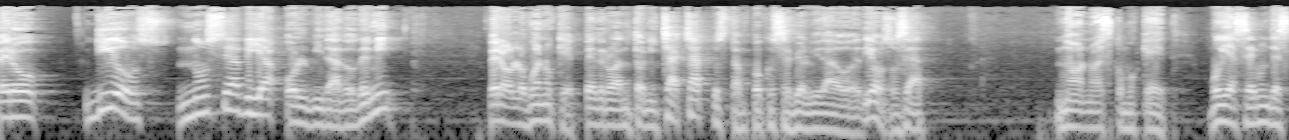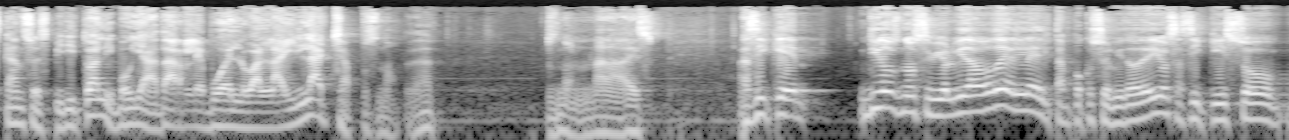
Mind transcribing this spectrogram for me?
Pero Dios no se había olvidado de mí. Pero lo bueno que Pedro Antoni Chacha pues tampoco se había olvidado de Dios. O sea, no, no es como que voy a hacer un descanso espiritual y voy a darle vuelo a la hilacha. Pues no, ¿verdad? Pues no, nada de eso. Así que Dios no se había olvidado de él, él tampoco se olvidó de Dios, así que hizo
